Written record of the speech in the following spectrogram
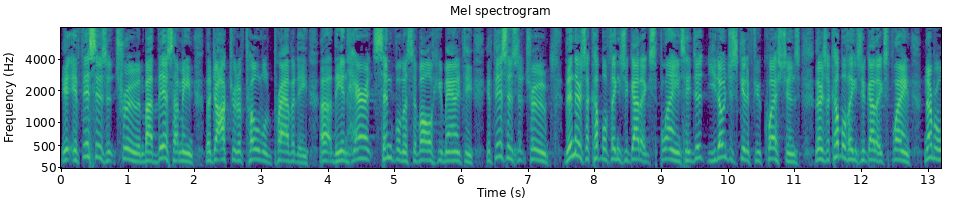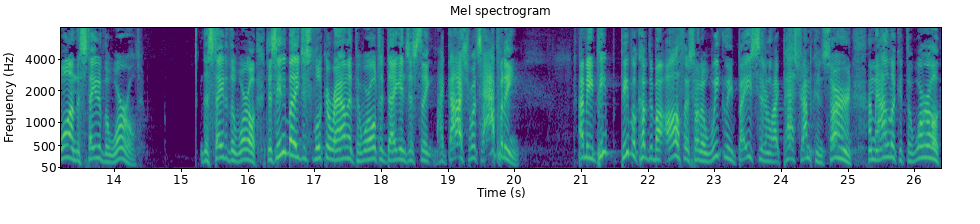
if this isn't true, and by this I mean the doctrine of total depravity, uh, the inherent sinfulness of all humanity, if this isn't true, then there's a couple things you've got to explain. See, you don't just get a few questions, there's a couple things you've got to explain. Number one, the state of the world the state of the world. Does anybody just look around at the world today and just think, my gosh, what's happening? I mean, pe- people come to my office on a weekly basis and are like, Pastor, I'm concerned. I mean, I look at the world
